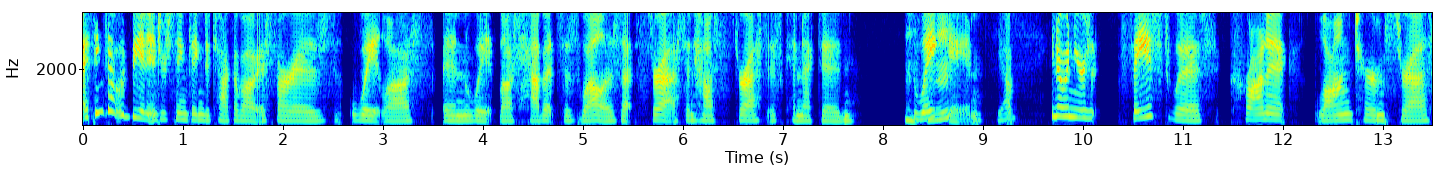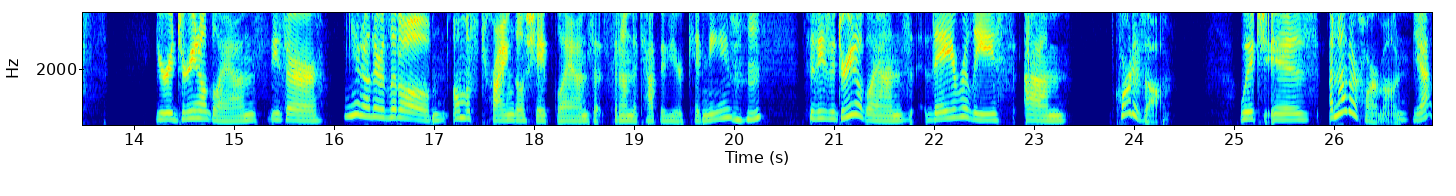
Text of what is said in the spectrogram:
I think that would be an interesting thing to talk about as far as weight loss and weight loss habits as well as that stress and how stress is connected to mm-hmm. weight gain. Yep. You know, when you're faced with chronic long-term stress, your adrenal glands, these are, you know, they're little almost triangle shaped glands that sit on the top of your kidneys. Mm-hmm so these adrenal glands, they release um, cortisol, which is another hormone. Yeah.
